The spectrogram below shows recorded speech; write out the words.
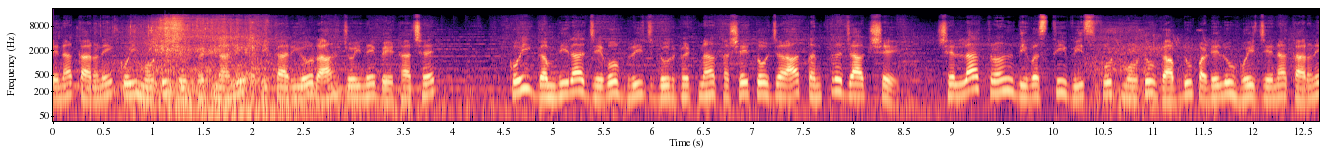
જેના કારણે કોઈ મોટી દુર્ઘટનાની અધિકારીઓ રાહ જોઈને બેઠા છે. કોઈ ગંભીરા જેવો બ્રિજ દુર્ઘટના થશે તો જ આ તંત્ર જાગશે. છેલ્લા ત્રણ દિવસથી વીસ ફૂટ મોટું ગાબડું પડેલું હોય જેના કારણે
